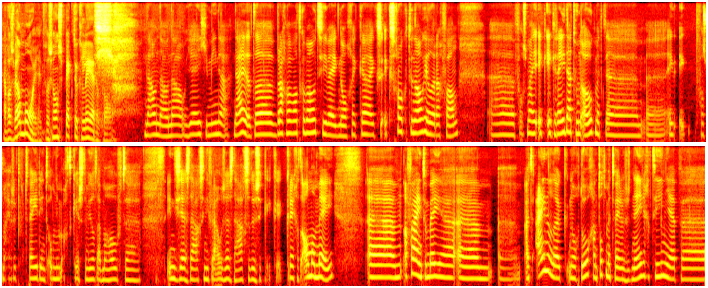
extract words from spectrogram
Het was wel mooi. Het was wel een spectaculaire bal. Nou, nou, nou, jeetje, Mina. Nee, dat eh, bracht wel wat commotie, weet ik nog. Ik, eh, ik, ik schrok er toen ook heel erg van. Eh, volgens mij, ik, ik reed daar toen ook met. eh, eh, ik, ik, volgens mij was ik toen tweede in het Omnium acht keer de wereld uit mijn hoofd. eh, in die zesdaagse, in die vrouwen zesdaagse. Dus ik, ik, ik kreeg het allemaal mee. Ehm afijn, toen ben je ehm, ehm, uiteindelijk nog doorgaan tot met 2019. Je hebt eh,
